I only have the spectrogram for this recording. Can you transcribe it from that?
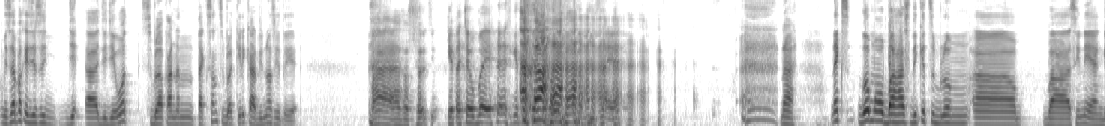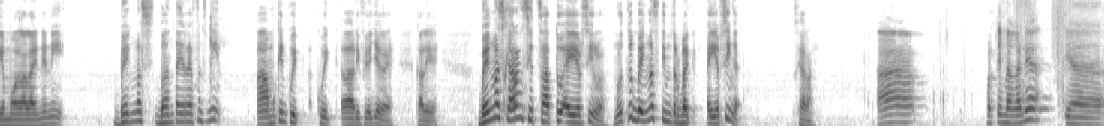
misalnya pakai jersey uh, JJ Watt sebelah kanan Texans sebelah kiri Cardinals gitu ya. Wah, kita coba ya, kita coba bisa ya. Nah, next gue mau bahas dikit sebelum uh, bahas ini ya game mola lainnya nih. Bengals bantai Ravens nih. Ah, mungkin quick quick uh, review aja kayak kali ya. Bengals sekarang seat 1 AFC loh. Menurut lu Bengals tim terbaik AFC nggak sekarang? Ah, pertimbangannya ya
